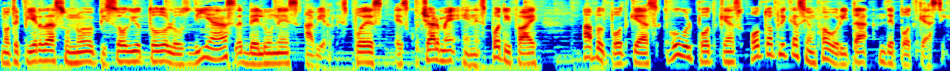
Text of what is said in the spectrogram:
No te pierdas un nuevo episodio todos los días de lunes a viernes. Puedes escucharme en Spotify, Apple Podcasts, Google Podcasts o tu aplicación favorita de podcasting.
